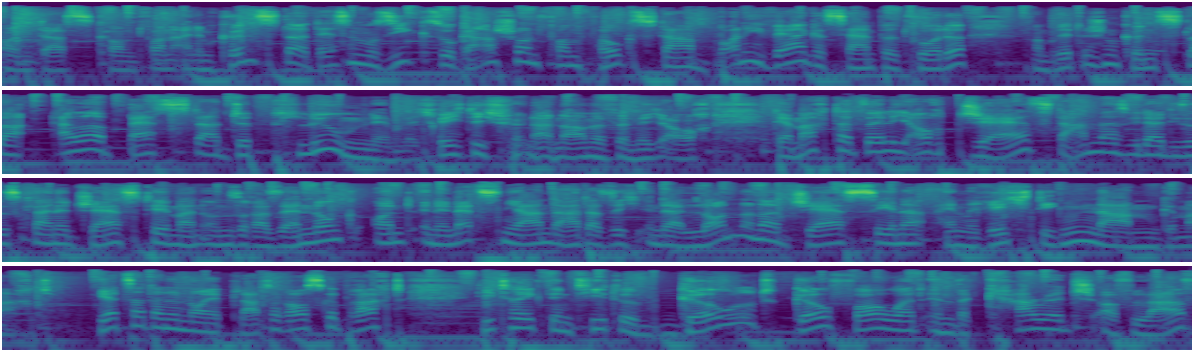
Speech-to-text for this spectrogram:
Und das kommt von einem Künstler, dessen Musik sogar schon vom Folkstar Bon Iver gesampelt wurde, vom britischen Künstler Alabaster de Plume, nämlich. Richtig schöner Name, finde ich auch. Der macht tatsächlich auch Jazz. Da haben wir es wieder, dieses kleine Jazz-Thema in unserer Sendung. Und in den letzten Jahren, da hat er sich in der Londoner Jazz-Szene einen richtigen Namen gemacht. Jetzt hat er eine neue Platte rausgebracht. Die trägt den Titel Gold, Go Forward in the Courage of Love.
